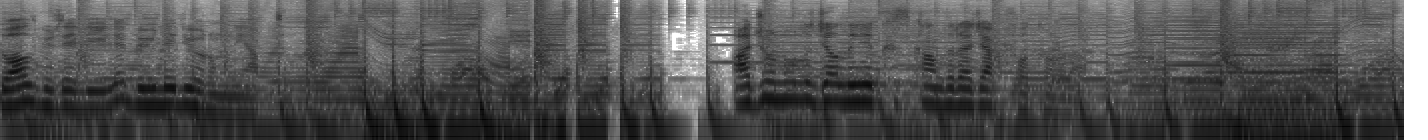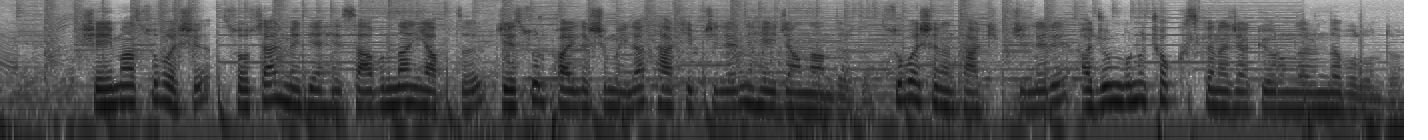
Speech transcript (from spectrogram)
doğal güzelliğiyle büyüledi yorumunu yaptı. Acun Ilıcalı'yı kıskandıracak fotoğraf. Şeyma Subaşı sosyal medya hesabından yaptığı cesur paylaşımıyla takipçilerini heyecanlandırdı. Subaşı'nın takipçileri Acun bunu çok kıskanacak yorumlarında bulundu.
